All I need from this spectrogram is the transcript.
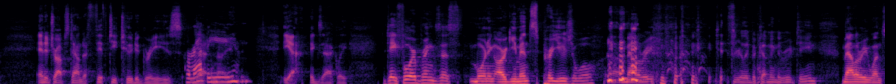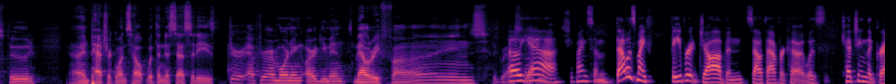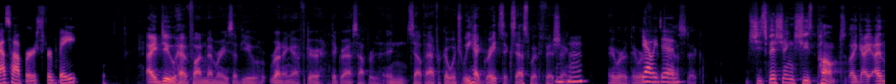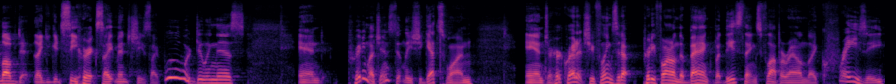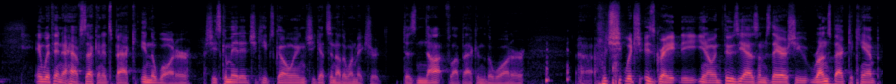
and it drops down to 52 degrees. Crappy. Yeah, exactly. Day four brings us morning arguments per usual. Uh, Mallory, it's really becoming the routine. Mallory wants food, uh, and Patrick wants help with the necessities. After, after our morning argument, Mallory finds the grass. Oh yeah, she finds some. That was my favorite job in South Africa. Was catching the grasshoppers for bait. I do have fond memories of you running after the grasshoppers in South Africa, which we had great success with fishing. Mm-hmm. They were they were yeah, fantastic. we did. She's fishing. She's pumped. Like I, I loved it. Like you could see her excitement. She's like, "Woo, we're doing this!" And pretty much instantly, she gets one. And to her credit, she flings it up pretty far on the bank. But these things flop around like crazy. And within a half second, it's back in the water. She's committed. She keeps going. She gets another one. Make sure it does not flop back into the water. Uh, which which is great. The you know enthusiasm's there. She runs back to camp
